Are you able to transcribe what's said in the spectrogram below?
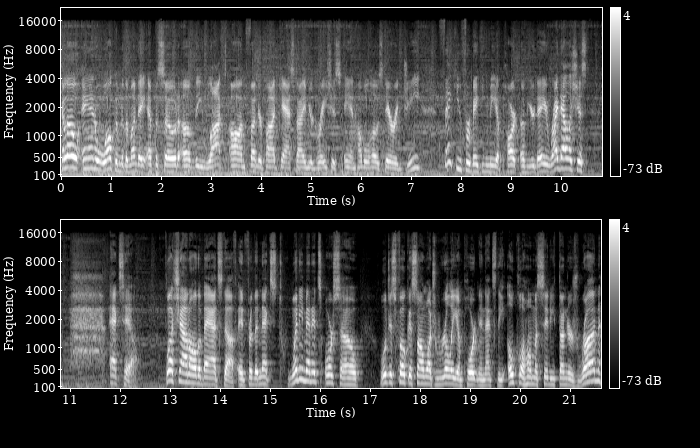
Hello and welcome to the Monday episode of the Locked On Thunder podcast. I am your gracious and humble host, Eric G. Thank you for making me a part of your day. Right now, let's just exhale, flush out all the bad stuff, and for the next 20 minutes or so, we'll just focus on what's really important, and that's the Oklahoma City Thunder's run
